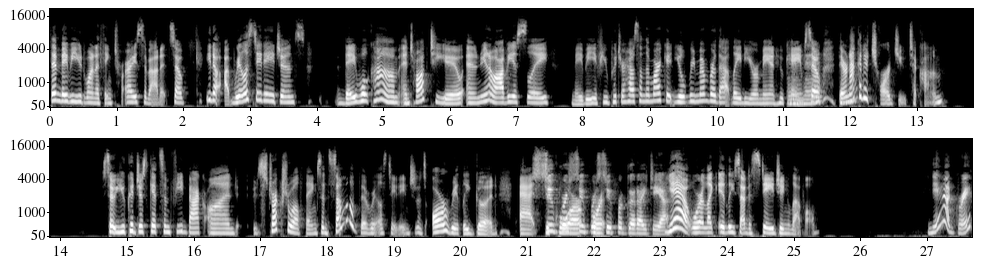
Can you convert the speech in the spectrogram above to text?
then maybe you'd want to think twice about it. So, you know, uh, real estate agents, they will come and talk to you. And, you know, obviously, maybe if you put your house on the market, you'll remember that lady or man who came. Mhm. So they're not going to charge you to come. So you could just get some feedback on structural things. And some of the real estate agents are really good at super, decor super, or- super good idea. yeah, or like at least at a staging level. Yeah, great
